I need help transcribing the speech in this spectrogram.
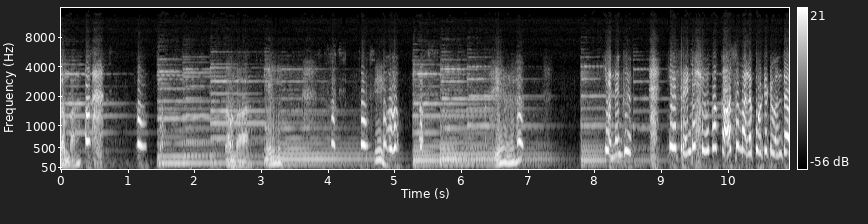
ரம்பா. ரம்பா எனக்கு என் ஃப்ரெண்டு ஷோபா காசு மாலை போட்டுட்டு வந்தா.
